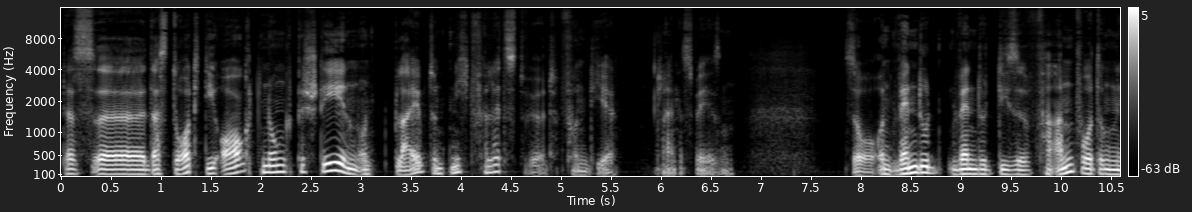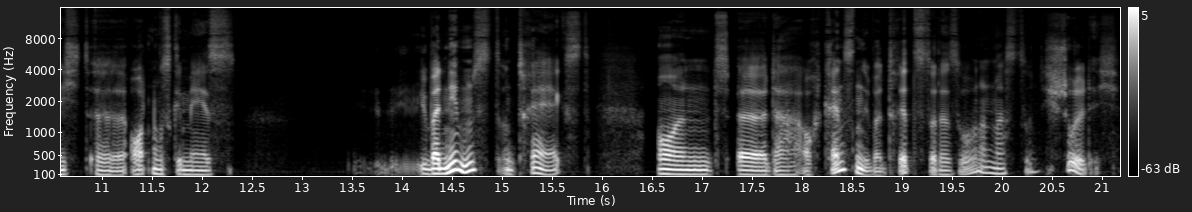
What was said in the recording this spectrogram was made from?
dass, äh, dass dort die Ordnung bestehen und bleibt und nicht verletzt wird von dir, kleines Wesen. So, und wenn du, wenn du diese Verantwortung nicht äh, ordnungsgemäß übernimmst und trägst und äh, da auch Grenzen übertrittst oder so, dann machst du dich schuldig.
